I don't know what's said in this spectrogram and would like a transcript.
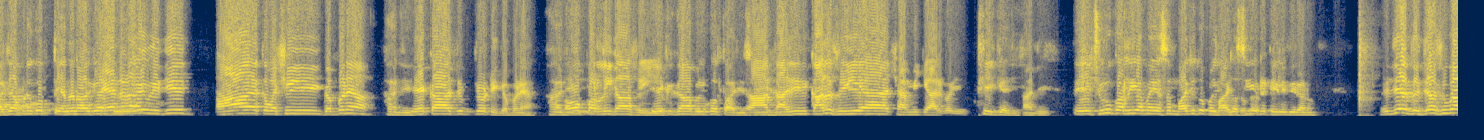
ਅੱਜ ਆਪਣੇ ਕੋਲ ਤਿੰਨ ਆ ਗਿਆ। ਇਹਨਾਂ ਦਾ ਵੀਰ ਜੀ ਆ ਇੱਕ ਵਛੀ ਗੱਬਣਿਆ ਹਾਂਜੀ। ਇੱਕ ਆ ਝੋਟੀ ਗੱਬਣਿਆ ਹਾਂਜੀ। ਉਹ ਪਰਲੀ ਗਾਂ ਸਹੀ ਇੱਕ ਗਾਂ ਬਿਲਕੁਲ ਤਾਜੀ ਹਾਂ ਸੀ ਤਾਜੀ। ਕੱਲ ਸਹੀ ਆ ਸ਼ਾਮੀ 4 ਵਜੇ। ਠੀਕ ਹੈ ਜੀ। ਹਾਂਜੀ। ਤੇ ਸ਼ੁਰੂ ਕਰ ਲਈ ਆਪਾਂ ਇਸ ਮੱਝ ਤੋਂ ਪਹਿਲਾਂ ਮੱਝ ਤੋਂ ਦੱਸੀਏ ਡਿਟੇਲ ਵੀਰਾਂ ਨੂੰ। ਜੀ ਦੂਜਾ ਸੂਆ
